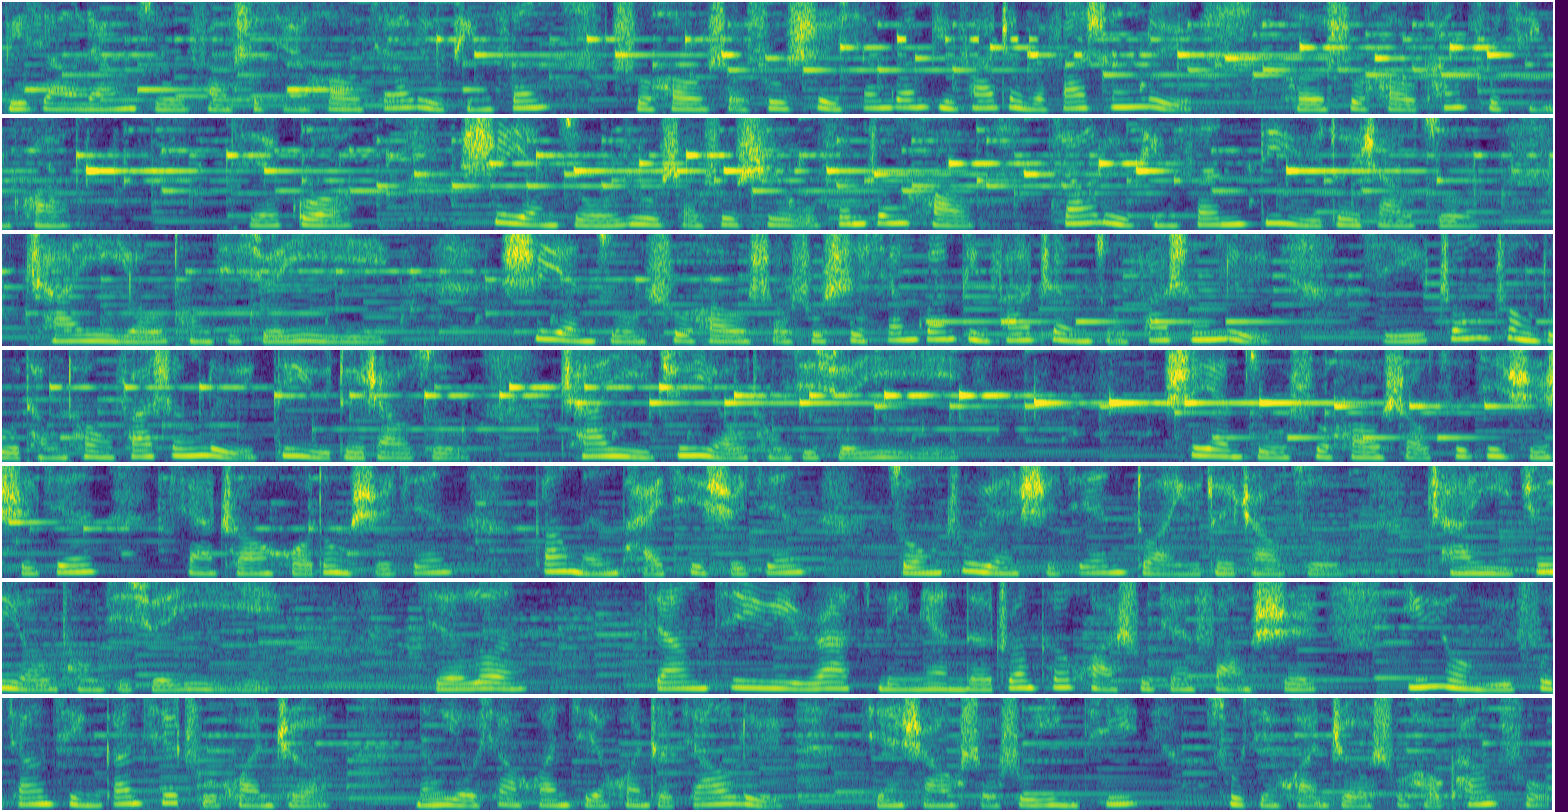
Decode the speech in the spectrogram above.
比较两组访视前后焦虑评分、术后手术室相关并发症的发生率和术后康复情况。结果，试验组入手术室五分钟后焦虑评分低于对照组，差异有统计学意义。试验组术后手术室相关并发症总发生率及中重度疼痛发生率低于对照组，差异均有统计学意义。试验组术后首次进食时间、下床活动时间、肛门排气时间、总住院时间短于对照组，差异均有统计学意义。结论。将基于 RAS 理念的专科化术前访视应用于腹腔镜肝切除患者，能有效缓解患者焦虑，减少手术应激，促进患者术后康复。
